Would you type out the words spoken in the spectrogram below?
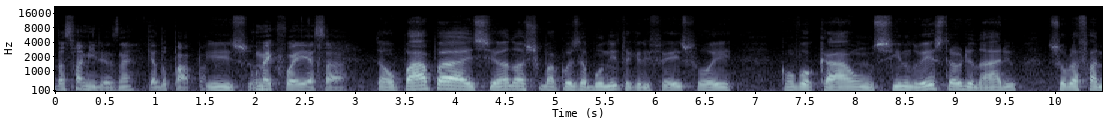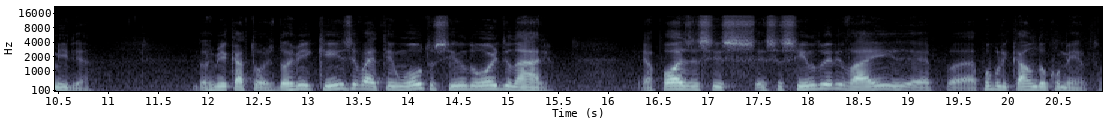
das Famílias, né? Que é do Papa. Isso. Como é que foi essa... Então, o Papa, esse ano, acho que uma coisa bonita que ele fez foi convocar um sínodo extraordinário sobre a família. 2014. 2015 vai ter um outro sínodo ordinário. E após esse, sínodo, ele vai é, publicar um documento.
